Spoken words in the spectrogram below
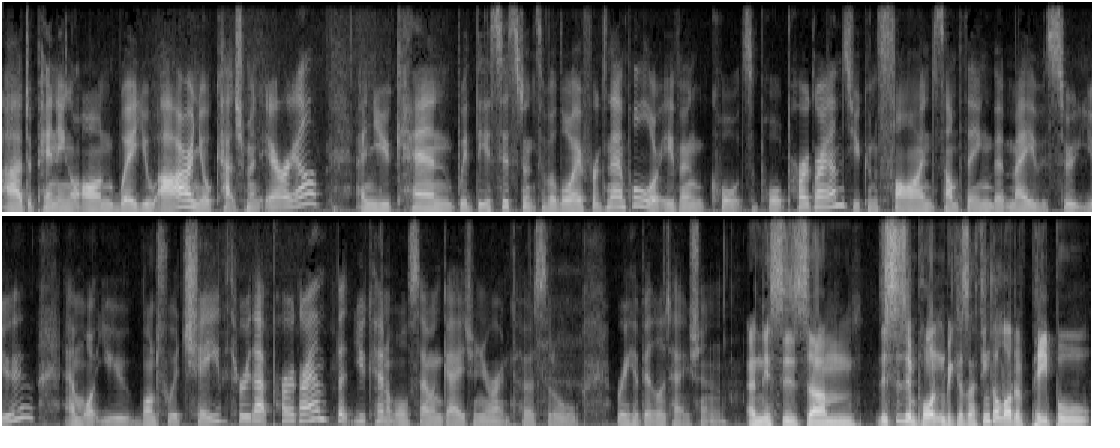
uh, depending on where you are in your catchment area. And you can, with the assistance of a lawyer, for example, or even court support programs, you can find something that may suit you and what you want to achieve through that program. But you can also engage in your own personal rehabilitation. And this is um this is important because I think a lot of people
